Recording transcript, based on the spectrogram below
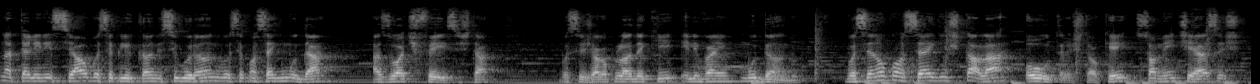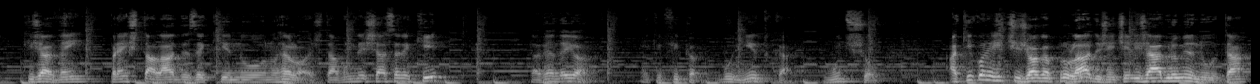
na tela inicial, você clicando e segurando, você consegue mudar as watch faces, tá? Você joga para o lado aqui, ele vai mudando você não consegue instalar outras, tá ok? Somente essas que já vêm pré-instaladas aqui no, no relógio, tá? Vamos deixar essa daqui, tá vendo aí, ó? Aqui fica bonito, cara, muito show. Aqui quando a gente joga para o lado, gente, ele já abre o menu, tá?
